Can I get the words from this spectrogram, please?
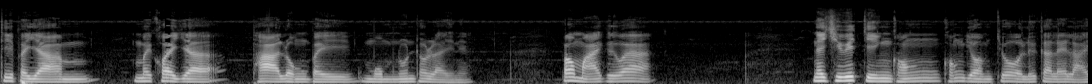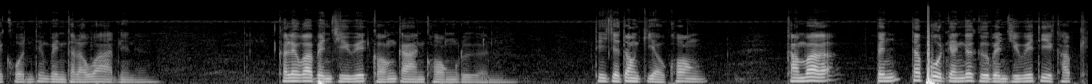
ที่พยายามไม่ค่อยจะพาลงไปมุมนู้นเท่าไหร่เนี่ย เป้าหมายคือว่า ในชีวิตจริงของของยอมโจ้หรือการหลาย ๆ คนที่เป็นคารวาสเนี่ยนะเขาเรียกว่าเป็นชีวิตของการคลองเรือน ที่จะต้องเกี่ยวข้องคำว่าเป็นถ้าพูดกันก็คือเป็นชีวิตที่คับแค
